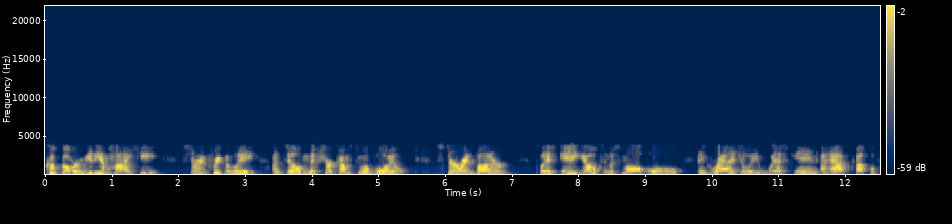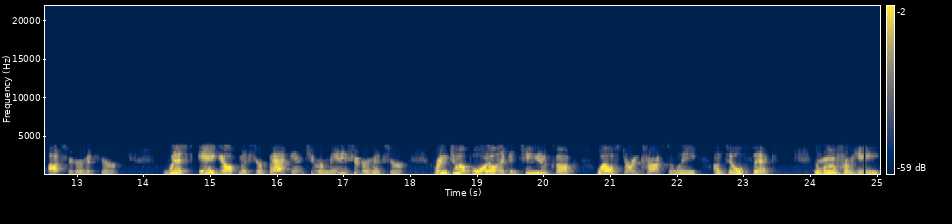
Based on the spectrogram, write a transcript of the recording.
Cook over medium high heat, stirring frequently until mixture comes to a boil. Stir in butter. Place egg yolks in a small bowl and gradually whisk in a half cup of hot sugar mixture. Whisk egg yolk mixture back into remaining sugar mixture. Bring to a boil and continue to cook while stirring constantly until thick. Remove from heat.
